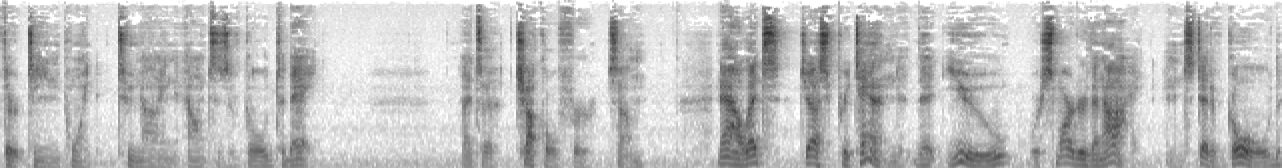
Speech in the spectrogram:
13.29 ounces of gold today. That's a chuckle for some. Now let's just pretend that you were smarter than I, and instead of gold,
